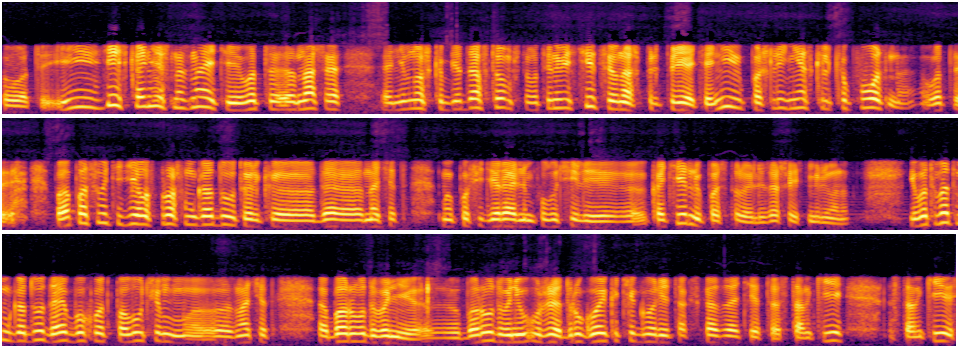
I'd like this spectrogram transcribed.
Вот. И здесь, конечно, знаете, вот э, наша э, немножко беда в том, что вот инвестиции в наше предприятие, они пошли несколько поздно. Вот э, по, по сути дела в прошлом году только, да, значит, мы по федеральным получили котельную построили за 6 миллионов. И вот в этом году, дай бог, вот получим, э, значит, оборудование. Э, Оборудование уже другой категории, так сказать. Это станки, станки с,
